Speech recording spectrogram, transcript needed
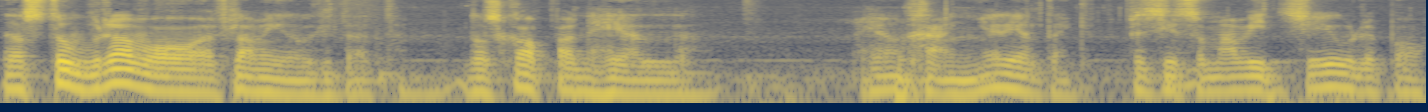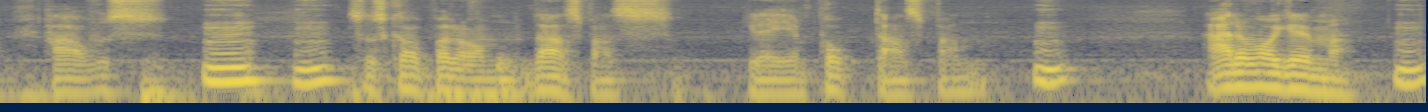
den stora var Flamingo Quintet. De skapade en hel en genre helt enkelt. Precis som Avicii gjorde på House. Mm. Mm. Så skapade de dansbandsgrejen, popdansband. Mm. Ja, de var grymma. Mm.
